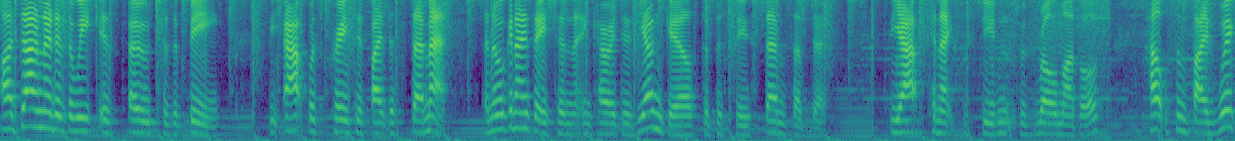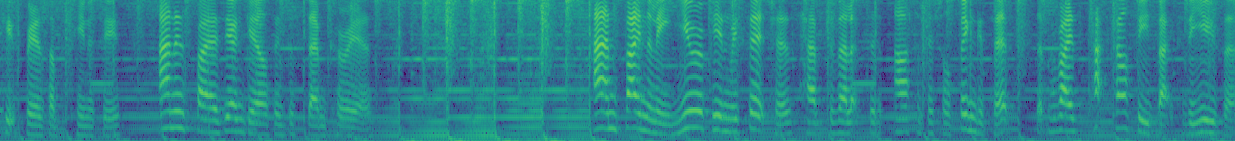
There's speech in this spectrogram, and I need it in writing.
Our download of the week is O to the B. The app was created by the STEMettes, an organisation that encourages young girls to pursue STEM subjects. The app connects the students with role models, helps them find work experience opportunities and inspires young girls into STEM careers. And finally, European researchers have developed an artificial fingertip that provides tactile feedback to the user.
